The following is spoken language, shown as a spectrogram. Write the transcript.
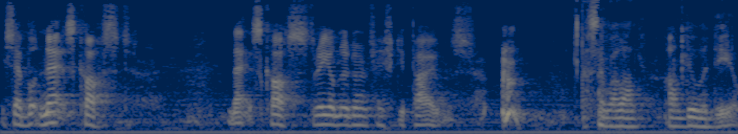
He said, but nets cost, nets cost £350. I said, well, I'll, I'll do a deal.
